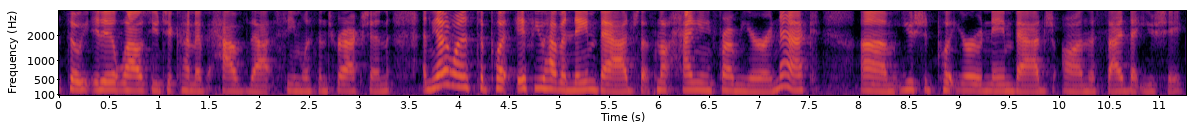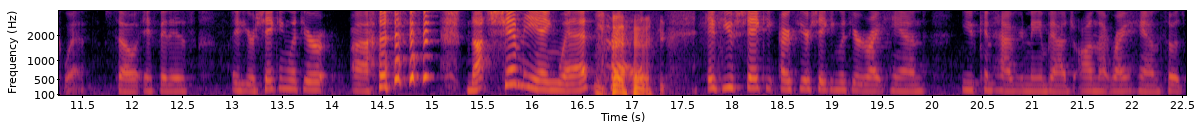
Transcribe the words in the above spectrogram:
so it allows you to kind of have that seamless interaction. And the other one is to put, if you have a name badge that's not hanging from your neck, um, you should put your name badge on the side that you shake with. So if it is, if you're shaking with your, uh, not shimmying with, if you shake, or if you're shaking with your right hand, you can have your name badge on that right hand. So it's,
